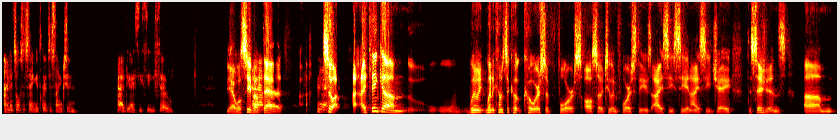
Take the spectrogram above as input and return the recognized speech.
and it's also saying it's going to sanction the ICC. So yeah, we'll see about um, that. Yeah. So I, I think um, when when it comes to co- coercive force, also to enforce these ICC and ICJ decisions. Um,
